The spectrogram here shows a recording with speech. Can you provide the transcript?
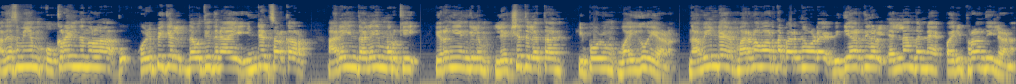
അതേസമയം ഉക്രൈനിൽ നിന്നുള്ള ഒഴിപ്പിക്കൽ ദൗത്യത്തിനായി ഇന്ത്യൻ സർക്കാർ അരയും തലയും മുറുക്കി ഇറങ്ങിയെങ്കിലും ലക്ഷ്യത്തിലെത്താൻ ഇപ്പോഴും വൈകുകയാണ്. നവീന്റെ മരണവാർത്ത പരന്നതോടെ വിദ്യാർത്ഥികൾ എല്ലാം തന്നെ പരിഭ്രാന്തിയിലാണ്.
